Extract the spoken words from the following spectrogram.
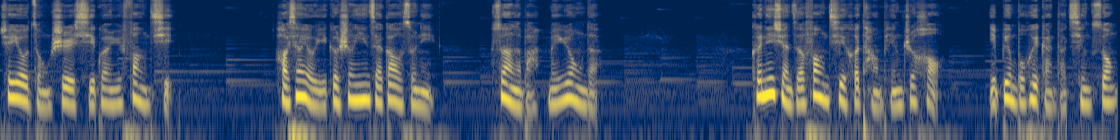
却又总是习惯于放弃，好像有一个声音在告诉你：“算了吧，没用的。”可你选择放弃和躺平之后，你并不会感到轻松，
